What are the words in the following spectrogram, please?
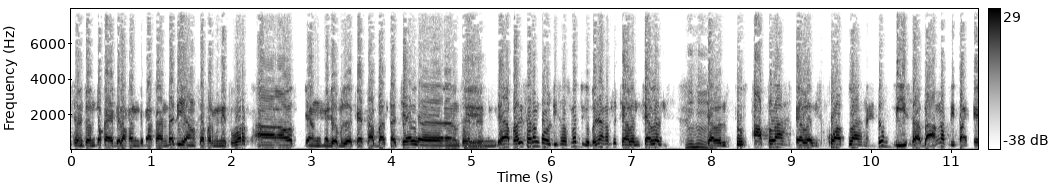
misalnya contoh kayak gerakan-gerakan tadi yang 7 minute workout, yang model-model kayak Tabata challenge. Oke. dan- ya apalagi sekarang kalau di sosmed juga banyak kan tuh challenge-challenge. Mhm. Challenge push up lah, challenge squat lah. Nah, itu bisa banget dipakai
